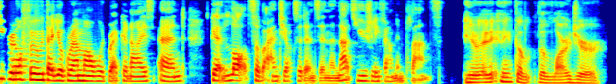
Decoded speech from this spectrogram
eat real food that your grandma would recognize and get lots of antioxidants in, and that's usually found in plants. You know, I think the the larger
